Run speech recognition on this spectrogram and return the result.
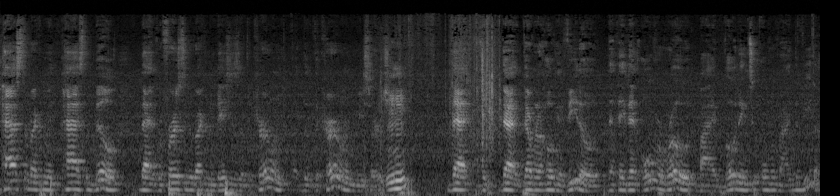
passed the recommend passed the bill that refers to the recommendations of the Kirwan the, the Kirwan research Mm-hmm. that that Governor Hogan vetoed that they then overrode by voting to override the veto.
